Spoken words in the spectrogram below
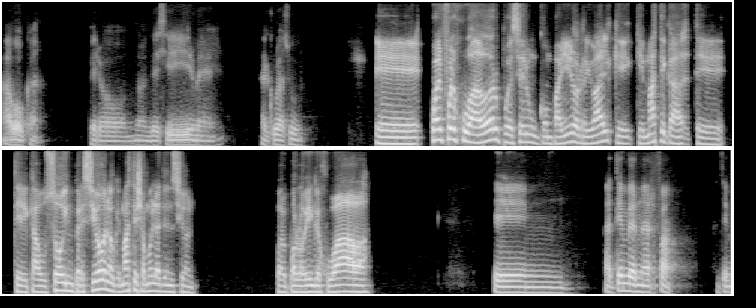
a Boca, pero no decidí irme al Cruz Azul. Eh, ¿Cuál fue el jugador, puede ser un compañero o rival, que, más te, te causó impresión o que más te llamó la atención? por, lo bien que jugaba. Eh, Atem Narfa. Atem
